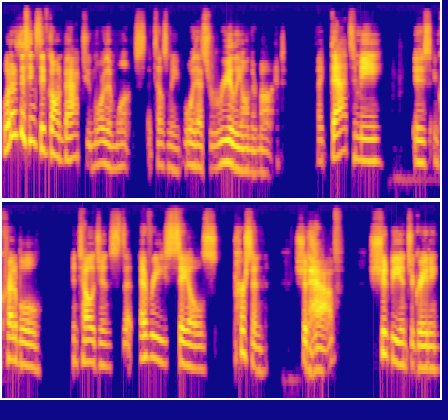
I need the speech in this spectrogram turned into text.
What are the things they've gone back to more than once that tells me, boy, that's really on their mind? Like that to me is incredible intelligence that every sales person should have, should be integrating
